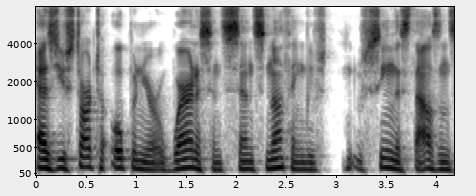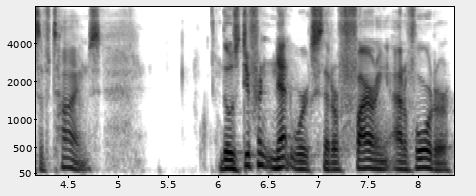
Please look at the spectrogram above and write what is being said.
as you start to open your awareness and sense nothing, we've, we've seen this thousands of times, those different networks that are firing out of order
